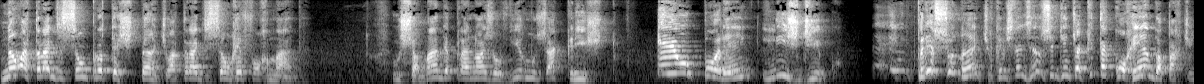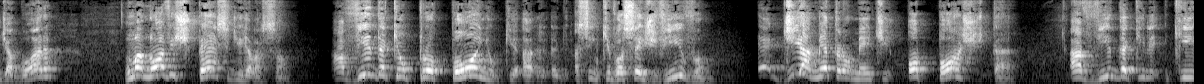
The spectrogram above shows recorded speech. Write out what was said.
não a tradição protestante ou a tradição reformada. O chamado é para nós ouvirmos a Cristo. Eu, porém, lhes digo. É impressionante. O que ele está dizendo é o seguinte: aqui está correndo a partir de agora uma nova espécie de relação. A vida que eu proponho que, assim, que vocês vivam é diametralmente oposta à vida que, que,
